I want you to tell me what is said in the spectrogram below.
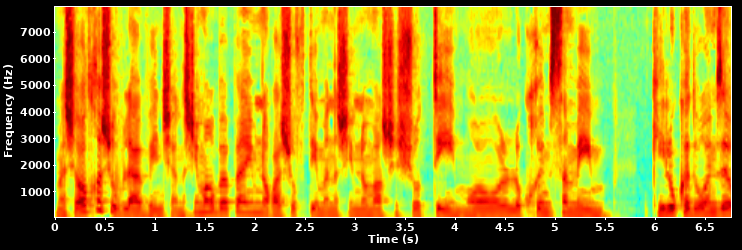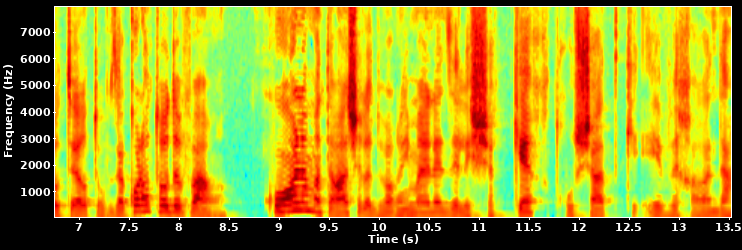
מה שעוד חשוב להבין, שאנשים הרבה פעמים נורא שופטים אנשים נאמר ששותים, או לוקחים סמים, כאילו כדורים זה יותר טוב, זה הכל אותו דבר. כל המטרה של הדברים האלה זה לשכך תחושת כאב וחרדה.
